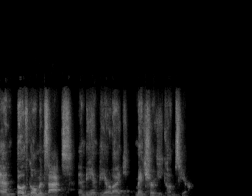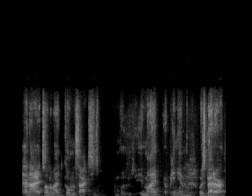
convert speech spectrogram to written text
And both Goldman Sachs and BNP are like, make sure he comes here. And I told him I Goldman Sachs is, in my opinion, was better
